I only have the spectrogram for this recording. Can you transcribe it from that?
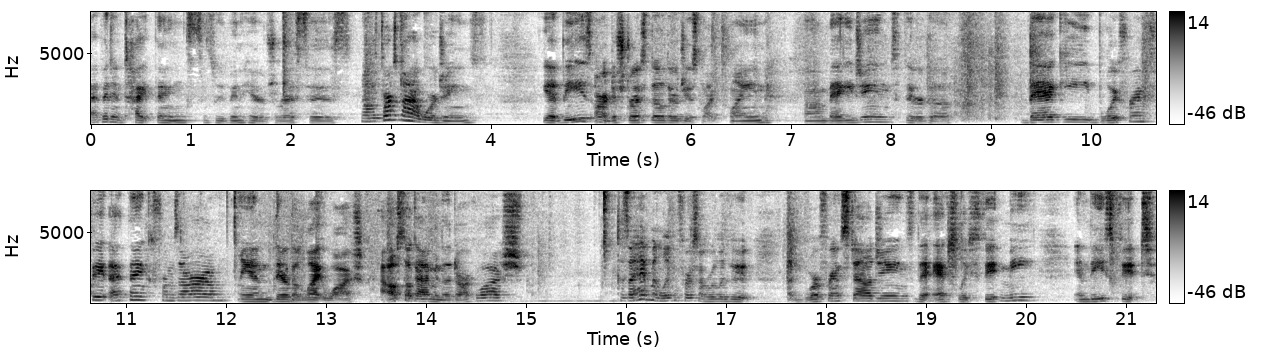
I've been in tight things since we've been here, dresses. No, the first time I wore jeans. Yeah, these aren't distressed though. They're just like plain um, baggy jeans. They're the baggy boyfriend fit, I think, from Zara. And they're the light wash. I also got them in the dark wash because I had been looking for some really good like boyfriend style jeans that actually fit me. And these fit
